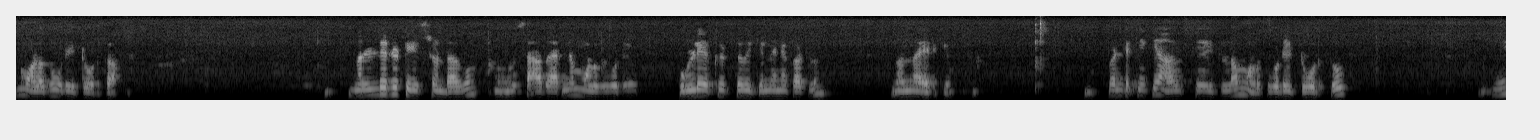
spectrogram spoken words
മുളക് കൂടി ഇട്ട് കൊടുക്കാം. നല്ലൊരു ടേസ്റ്റ് ഉണ്ടാകും. നമ്മൾ സാധാരണ മുളക് പൊടി ഉള്ളിയൊക്കെ ഇട്ട് വെക്കുന്നതിനെക്കാട്ടിലും നന്നായിരിക്കും. വെണ്ടയ്ക്കയ്ക്ക് ആവശ്യമായിട്ടുള്ള മുളക് പൊടി ഇട്ട് കൊടുത്തു. ഇനി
